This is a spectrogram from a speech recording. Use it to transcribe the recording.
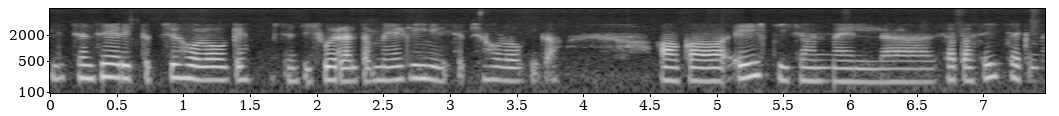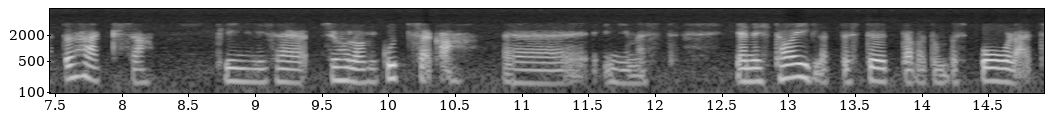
litsenseeritud psühholoogi, mis on siis võrreldav meie kliinilise psühholoogiga. aga Eestis on meil äh, sada seitsekümmend üheksa kliinilise psühholoogi kutsega äh, inimest ja neist haiglates töötavad umbes pooled.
